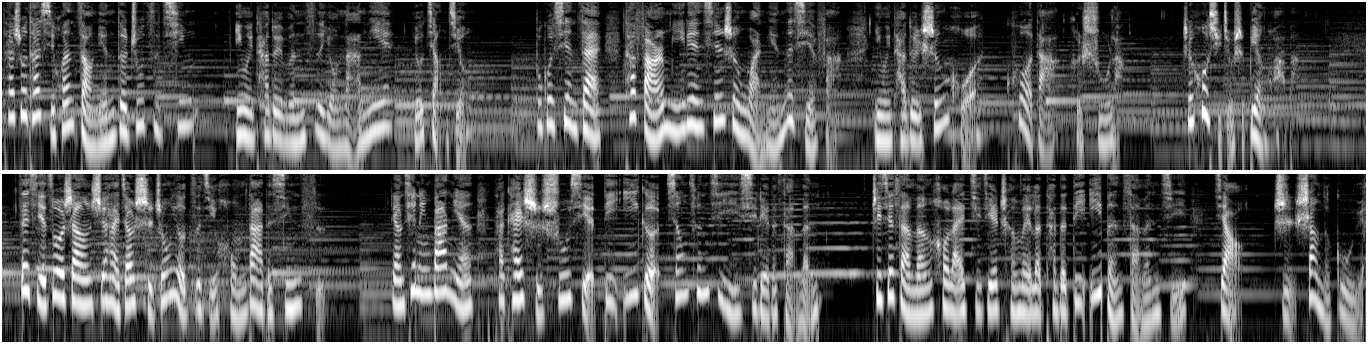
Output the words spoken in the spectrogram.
他说他喜欢早年的朱自清，因为他对文字有拿捏、有讲究。不过现在他反而迷恋先生晚年的写法，因为他对生活扩大和疏朗。这或许就是变化吧。在写作上，徐海娇始终有自己宏大的心思。两千零八年，他开始书写第一个乡村记忆系列的散文，这些散文后来集结成为了他的第一本散文集，叫《纸上的故园》。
